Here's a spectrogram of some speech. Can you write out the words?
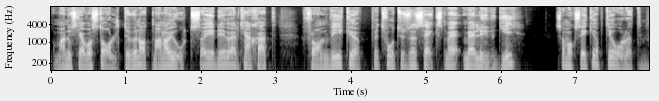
om man nu ska vara stolt över något man har gjort så är det väl kanske att från vi gick upp 2006 med, med Lugi som också gick upp till året mm.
